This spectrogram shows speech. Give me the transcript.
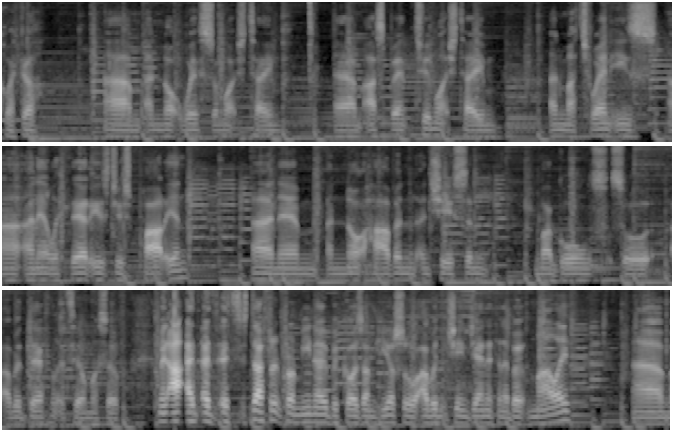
quicker um, and not waste so much time. Um, I spent too much time in my 20s uh, and early 30s just partying and, um, and not having and chasing my goals. So I would definitely tell myself. I mean, I, I, it's different for me now because I'm here, so I wouldn't change anything about my life. Um,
